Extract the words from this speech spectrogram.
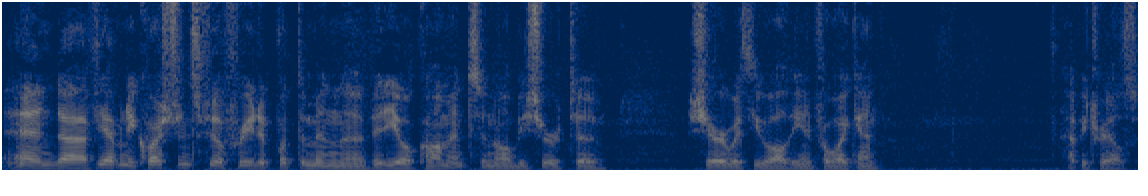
And uh, if you have any questions, feel free to put them in the video comments, and I'll be sure to share with you all the info I can. Happy trails.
